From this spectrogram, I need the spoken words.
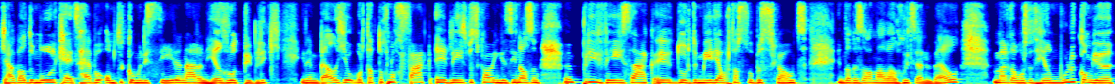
ja, wel de mogelijkheid hebben om te communiceren naar een heel groot publiek. Hier in België wordt dat toch nog vaak eh, leesbeschouwing gezien als een, een privézaak. Eh, door de media wordt dat zo beschouwd. En dat is allemaal wel goed en wel. Maar dan wordt het heel moeilijk om je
